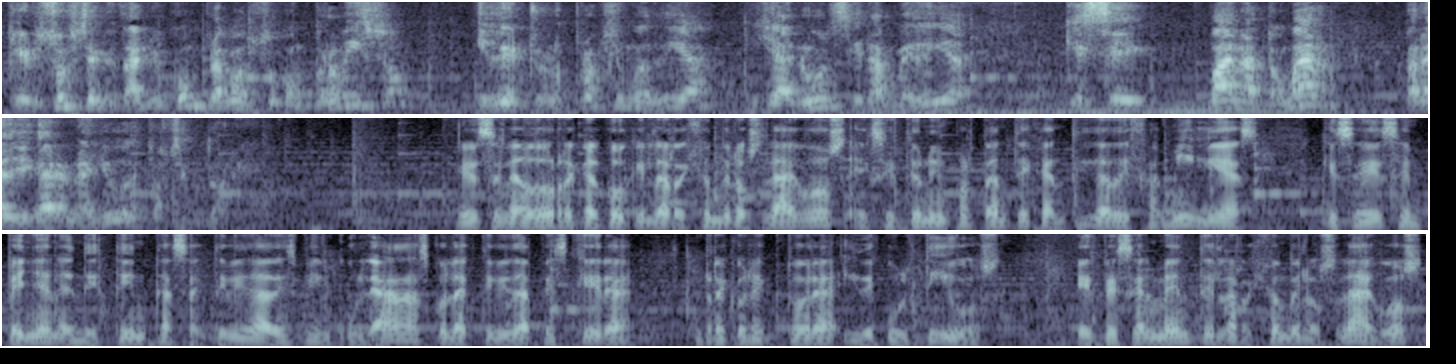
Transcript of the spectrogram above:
que el subsecretario cumpla con su compromiso y dentro de los próximos días ya anuncie las medidas que se van a tomar para llegar en ayuda a estos sectores. El senador recalcó que en la región de los lagos existe una importante cantidad de familias que se desempeñan en distintas actividades vinculadas con la actividad pesquera, recolectora y de cultivos, especialmente en la región de los lagos,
